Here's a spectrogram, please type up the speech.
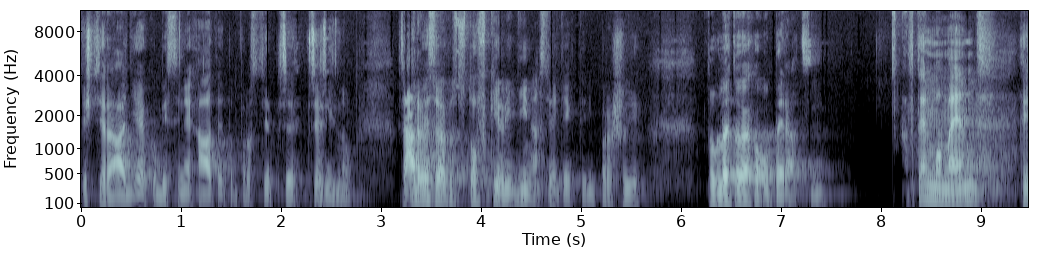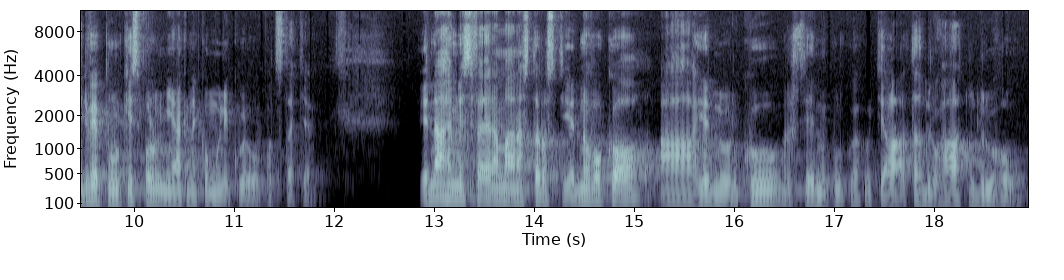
ještě rádi jako by si necháte to prostě pře, přeříznout. Zároveň jsou jako stovky lidí na světě, kteří prošli touhletou jako operací. A v ten moment ty dvě půlky spolu nijak nekomunikují v podstatě. Jedna hemisféra má na starosti jedno oko a jednu ruku, prostě jednu půlku jako těla a ta druhá tu druhou.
